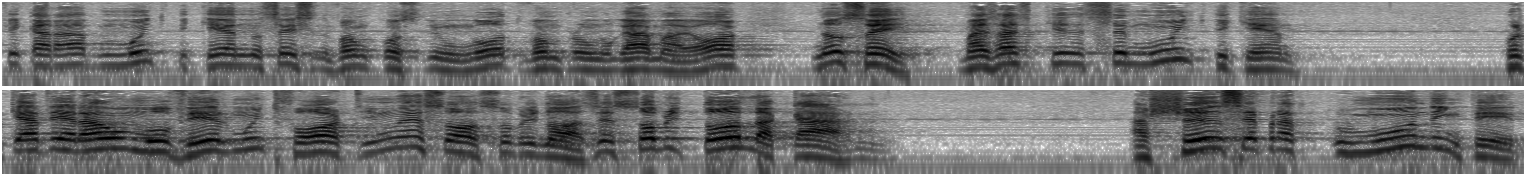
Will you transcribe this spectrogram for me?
ficará muito pequeno. Não sei se vamos construir um outro, vamos para um lugar maior. Não sei, mas vai ser muito pequeno. Porque haverá um mover muito forte, e não é só sobre nós, é sobre toda a carne. A chance é para o mundo inteiro.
